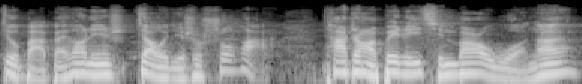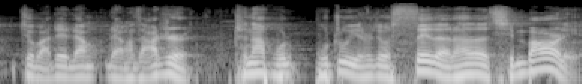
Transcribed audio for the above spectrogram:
就把白芳林叫过去说说话，他正好背着一琴包，我呢就把这两两个杂志趁他不不注意的时候就塞在他的琴包里。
